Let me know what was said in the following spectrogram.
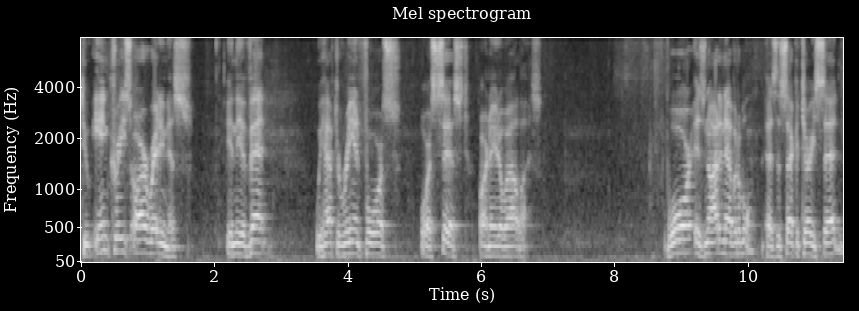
to increase our readiness in the event we have to reinforce or assist our NATO allies. War is not inevitable, as the Secretary said.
